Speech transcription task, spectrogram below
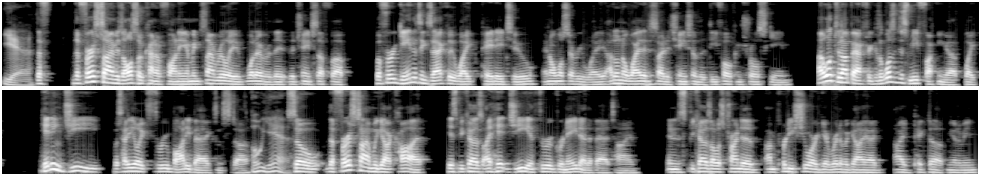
Yeah, The first time is also kind of funny. I mean, it's not really whatever they they change stuff up, but for a game that's exactly like Payday Two in almost every way, I don't know why they decided to change some of the default control scheme. I looked it up after because it wasn't just me fucking up. Like hitting G was how you like threw body bags and stuff. Oh yeah. So the first time we got caught, is because I hit G and threw a grenade at a bad time, and it's because I was trying to. I'm pretty sure get rid of a guy I'd I'd picked up. You know what I mean?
